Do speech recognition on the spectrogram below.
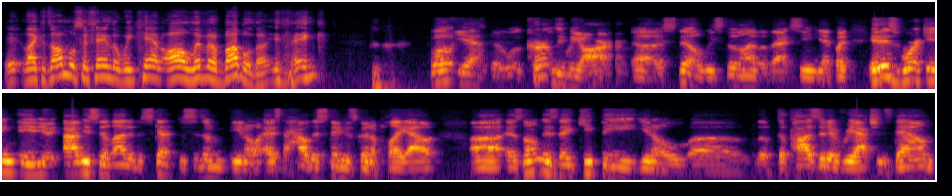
It, like it's almost a shame that we can't all live in a bubble, don't you think? Well, yeah. Currently, we are uh, still. We still don't have a vaccine yet, but it is working. It, obviously, a lot of the skepticism, you know, as to how this thing is going to play out. Uh, as long as they keep the, you know, uh, the, the, positive reactions down,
